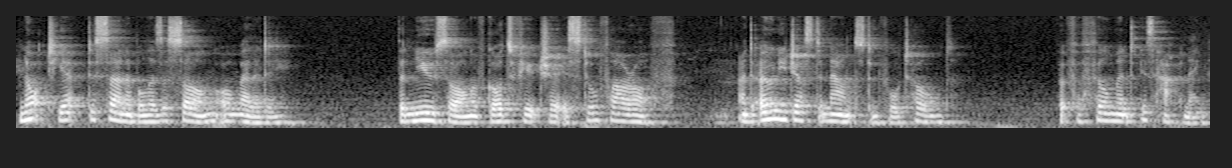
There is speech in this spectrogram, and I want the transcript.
not yet discernible as a song or melody. The new song of God's future is still far off and only just announced and foretold. But fulfillment is happening.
